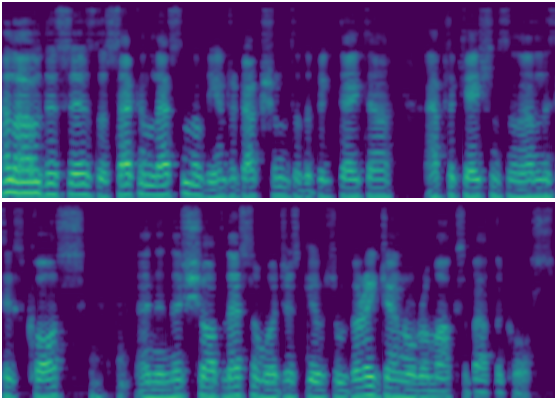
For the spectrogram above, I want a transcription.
Hello, this is the second lesson of the Introduction to the Big Data Applications and Analytics course. And in this short lesson, we'll just give some very general remarks about the course.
